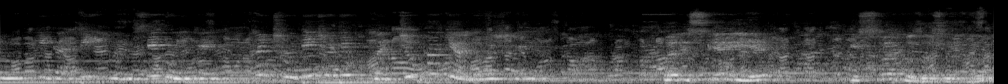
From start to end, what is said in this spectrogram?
लोग की गलती हमसे हुई है पर छोटे छोटे बच्चों का क्या বাবার दोष কাছে है মনস্কামনা পূরণ করলাম पर इसके लिए যার রাজ্য ईश्वर को दोष नहीं दो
